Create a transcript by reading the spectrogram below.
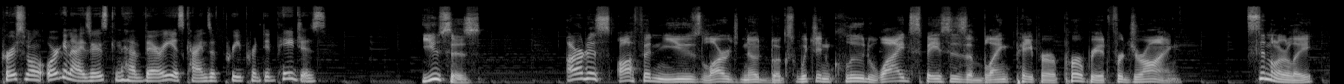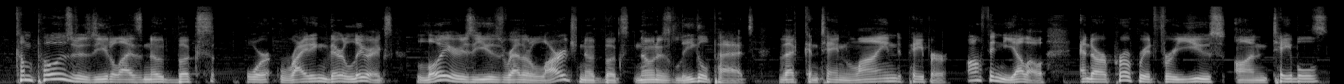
Personal organizers can have various kinds of pre printed pages. Uses Artists often use large notebooks which include wide spaces of blank paper appropriate for drawing. Similarly, composers utilize notebooks for writing their lyrics. Lawyers use rather large notebooks known as legal pads that contain lined paper, often yellow, and are appropriate for use on tables,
